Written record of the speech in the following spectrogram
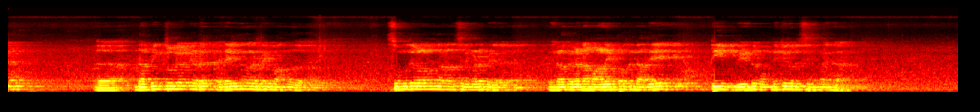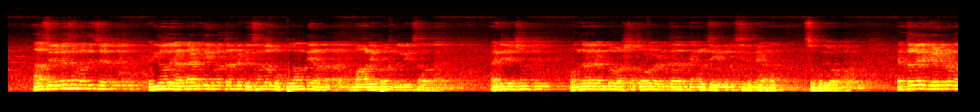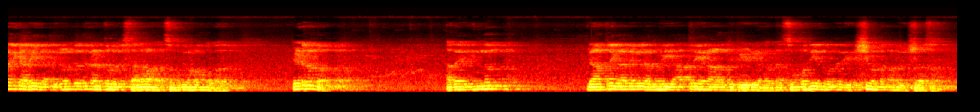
ഡബിംഗ് ജോലികൾക്ക് ഇട- ഇടയിൽ നിന്ന് ഇടയിലേക്ക് വന്നത് സുമതിവളം എന്നാണ് സിനിമയുടെ പേര്. നിങ്ങൾക്ക് കണ്ട മാളിയപ്പുറത്തിന്റെ അതേ ടീം വീണ്ടും ഒന്നിക്കുന്ന ഒരു സിനിമ തന്നെയാണ്. ആ സിനിമയെ സംബന്ധിച്ച് എനിക്ക് തോന്നുന്നു രണ്ടായിരത്തി ഇരുപത്തിരണ്ട് ഡിസംബർ മുപ്പതാം തീയതിയാണ് മാളിപ്പുറം റിലീസാവുന്നത് അതിനുശേഷം ഒന്നര രണ്ട് വർഷത്തോളം എടുത്ത് ഞങ്ങൾ ചെയ്യുന്നൊരു സിനിമയാണ് സുമതിവളം എത്ര പേര് കേട്ടിട്ടുണ്ടെന്ന് എനിക്കറിയില്ല. തിരുവനന്തപുരത്തിനടുത്തുള്ള ഒരു സ്ഥലമാണ് സുമതിവളം എന്നുള്ളത്. കേട്ടിട്ടുണ്ടോ? അത് ഇന്നും രാത്രി കാലങ്ങളിൽ അതുവഴി യാത്ര ചെയ്യാൻ ആളുകൾക്ക് പേടിയാണ്. അവിടെ സുമതി എന്ന് പറഞ്ഞ രക്ഷയുണ്ടെന്നാണ് വിശ്വാസം.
